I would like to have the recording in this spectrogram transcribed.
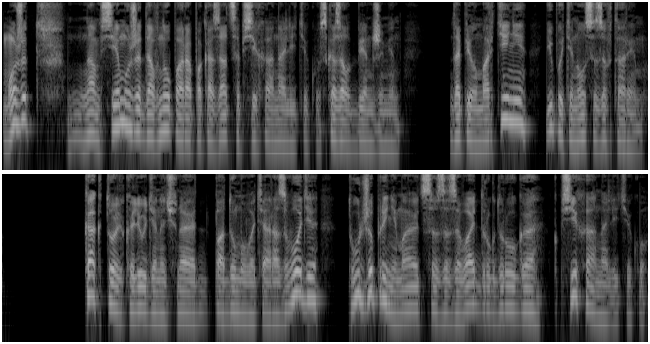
«Может, нам всем уже давно пора показаться психоаналитику», — сказал Бенджамин. Допил мартини и потянулся за вторым. Как только люди начинают подумывать о разводе, тут же принимаются зазывать друг друга к психоаналитику.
